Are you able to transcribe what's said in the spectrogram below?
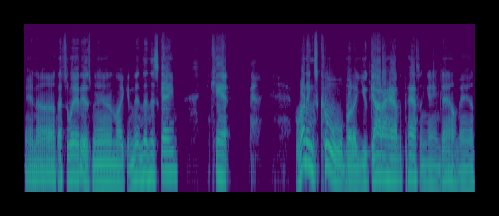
and uh, that's the way it is, man. Like, and then in this game, you can't. Running's cool, but uh, you gotta have the passing game down, man.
